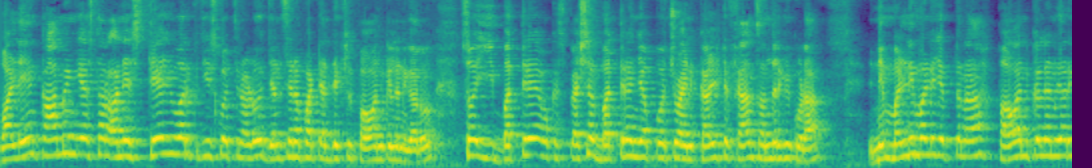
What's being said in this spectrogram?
వాళ్ళు ఏం కామెంట్ చేస్తారు అనే స్టేజ్ వరకు తీసుకొచ్చినాడు జనసేన పార్టీ అధ్యక్షులు పవన్ కళ్యాణ్ గారు. సో ఈ బర్త్డే ఒక స్పెషల్ బర్త్డే అని చెప్పొచ్చు. ఆయన కల్ట్ ఫ్యాన్స్ అందరికీ కూడా. నేను మళ్ళీ మళ్ళీ చెప్తున్నా పవన్ కళ్యాణ్ గారు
